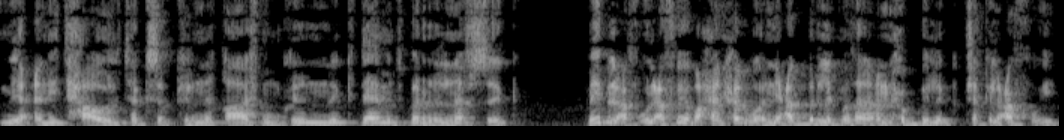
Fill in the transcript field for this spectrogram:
يعني تحاول تكسب كل نقاش ممكن إنك دائما تبرر لنفسك. ما هي بالعفو والعفوية أحيانا حلوة. إني أعبر لك مثلا عن حبي لك بشكل عفوي.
